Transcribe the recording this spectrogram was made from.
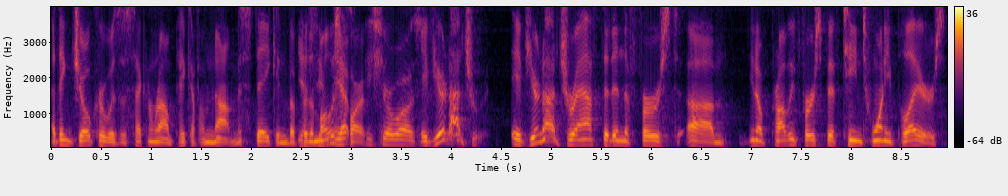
I think Joker was a second round pick, if I'm not mistaken. But for yes, the most yep, part, he sure was. If you're not if you're not drafted in the first, um, you know, probably first 15, 20 players,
